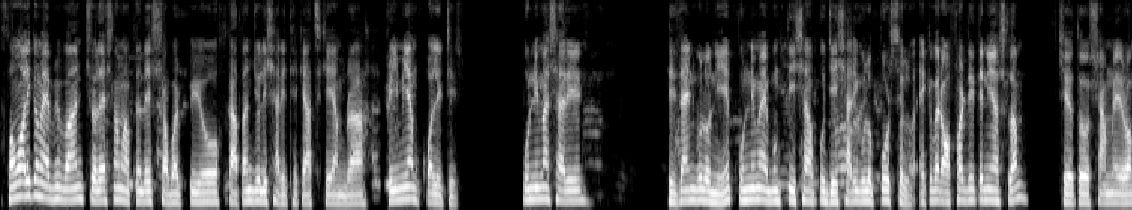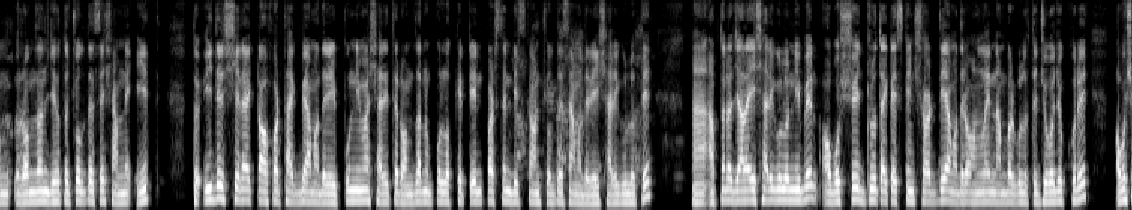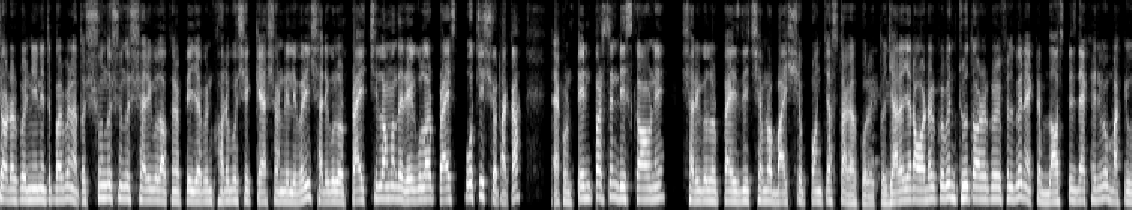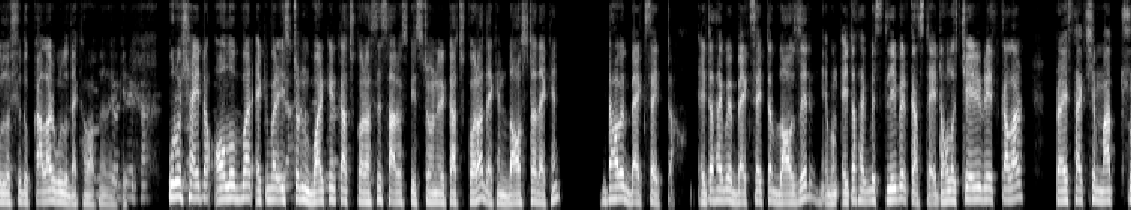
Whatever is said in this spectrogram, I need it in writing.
আসসালামু এভরিওয়ান চলে আসলাম আপনাদের সবার প্রিয় কাতাঞ্জলি শাড়ি থেকে। আজকে আমরা প্রিমিয়াম কোয়ালিটির পূর্ণিমা শাড়ির ডিজাইনগুলো নিয়ে, পূর্ণিমা এবং তিশা আপু যে শাড়িগুলো পরছিল, একেবারে অফার দিতে নিয়ে আসলাম। যেহেতু সামনে রম- রমজান যেহেতু চলতেছে, সামনে ঈদ। তো ঈদের সেরা একটা অফার থাকবে আমাদের এই পূর্ণিমা শাড়িতে। রমজান উপলক্ষে টেন পার্সেন্ট ডিসকাউন্ট চলতেছে আমাদের এই শাড়িগুলোতে। আপনারা যারা এই শাড়িগুলো নেবেন, অবশ্যই দ্রুত একটা স্ক্রিনশট দিয়ে আমাদের অনলাইন নাম্বারগুলোতে যোগাযোগ করে অবশ্যই অর্ডার করে নিয়ে নিতে পারবেন। এত সুন্দর সুন্দর শাড়িগুলো আপনারা পেয়ে যাবেন। ঘরে বসে ক্যাশ অন ডেলিভারি শাড়িগুলোর প্রাইস ছিল আমাদের রেগুলার প্রাইস পঁচিশশো টাকা। এখন টেন পার্সেন্ট ডিসকাউন্টে শাড়িগুলোর প্রাইস দিচ্ছি আমরা বাইশশো পঞ্চাশ টাকা করে। তো যারা যারা অর্ডার করবেন, দ্রুত অর্ডার করে ফেলবেন। একটা ব্লাউজ পিস দেখা দিব, বাকিগুলো শুধু কালারগুলো দেখাবো আপনাদেরকে। পুরো শাড়িটা অল ওভার একেবারে স্টোন ওয়ার্কের কাজ করা আছে সারস্কি স্টোনের কাজ করা। দেখেন ব্লাউজটা দেখেন। এটা হবে ব্যাক সাইডটা এটা থাকবে ব্যাক সাইডটা ব্লাউজের এবং এটা থাকবে স্লিভের কাজটা। এটা হলো চেরি রেড কালার প্রাইস থাকছে মাত্র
